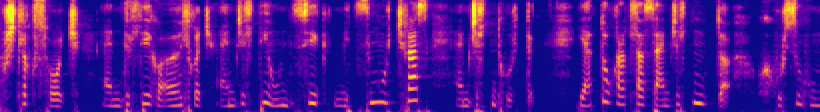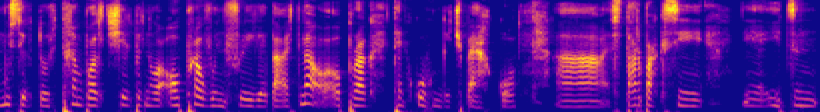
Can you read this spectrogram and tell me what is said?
туршлага сууж, амьдралыг ойлгож, амжилтын үндсийг мэдсэн учраас амжилтанд хүрдэг. Ядуу гарлаас амжилтанд хүрсэн хүмүүсийг дурдах юм бол жишээлбэл нөгөө Oprah Winfrey гэж байгаа тийм ээ. Oprah танихгүй хүн гэж байхгүй. Аа Starbucks-ийн эзэн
